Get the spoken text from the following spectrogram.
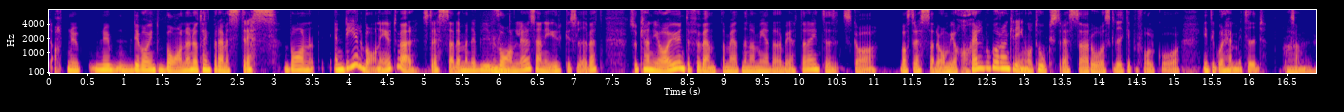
Ja, nu, nu, det var ju inte barnen, jag tänkte på det här med stress. Barn, en del barn är ju tyvärr stressade, men det blir ju vanligare sen i yrkeslivet. Så kan jag ju inte förvänta mig att mina medarbetare inte ska vara stressade om jag själv går omkring och tokstressar och skriker på folk och inte går hem i tid. Liksom.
